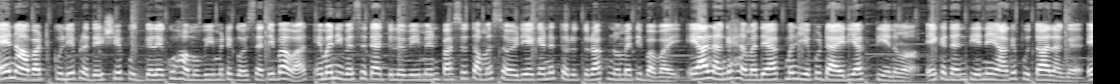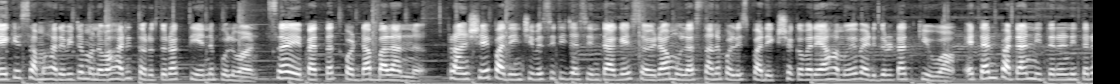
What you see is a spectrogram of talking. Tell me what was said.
ඇය නාවට කුලිය ප්‍රදේශය පුද්ගලෙකු හමුවීමට ගොස් ඇති බවත් එම නිවසට ඇතුළවීමෙන් පසු තම සොරිය ගැන තොරතුරක් නොමැති බවයි. එයා ළඟ හැම දෙයක්ම ලියපු ඩයිරියක් තියෙනවා. ඒක දැන් තියෙන යාගේ පුතා ළඟ. ඒක සමහරවිට මොනවහරි තොරතුරක් තියෙන පුළුවන්. ස ඒ පැත්තත් පොඩ්ඩක් බලන්න. ප්‍රංශයේ පදිංචිව සිටි ජසින්තාගේ සොයරා මුලස්ථාන පොලිස් පරීක්ෂකවරයා හමුවේ වැඩිදුරටත් කියලත් කිව්වා. එතැන් පටන් නිතර නිතර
